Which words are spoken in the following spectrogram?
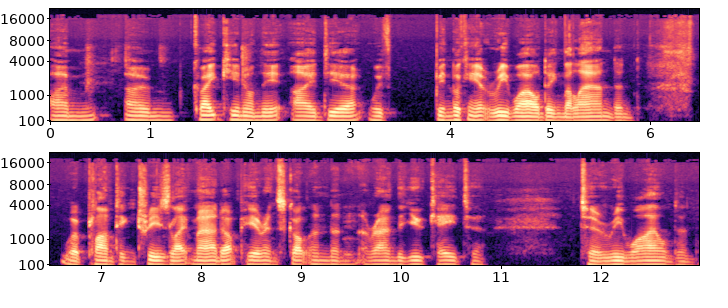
I'm I'm quite keen on the idea. We've been looking at rewilding the land, and we're planting trees like mad up here in Scotland and around the UK to to rewild and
